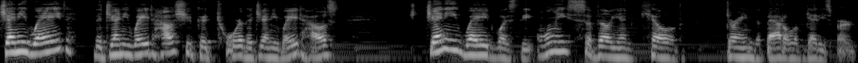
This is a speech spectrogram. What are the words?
Jenny Wade, the Jenny Wade House, you could tour the Jenny Wade House. Jenny Wade was the only civilian killed during the Battle of Gettysburg.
